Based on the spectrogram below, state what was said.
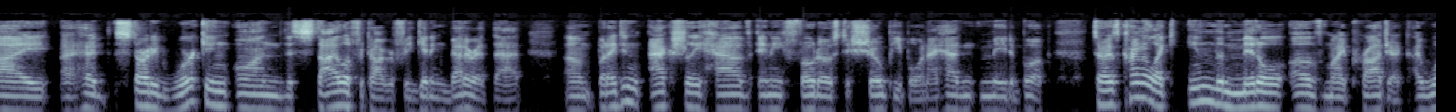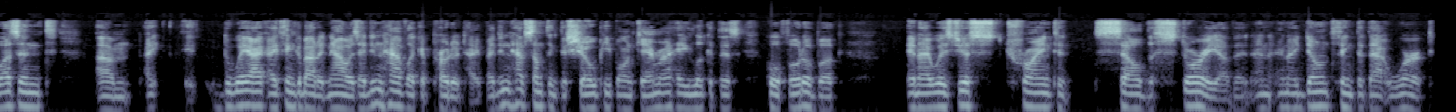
I, I had started working on the style of photography, getting better at that um, but I didn't actually have any photos to show people, and I hadn't made a book. So I was kind of like in the middle of my project. I wasn't. Um, I, the way I, I, think about it now is I didn't have like a prototype. I didn't have something to show people on camera. Hey, look at this cool photo book, and I was just trying to sell the story of it, and and I don't think that that worked.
